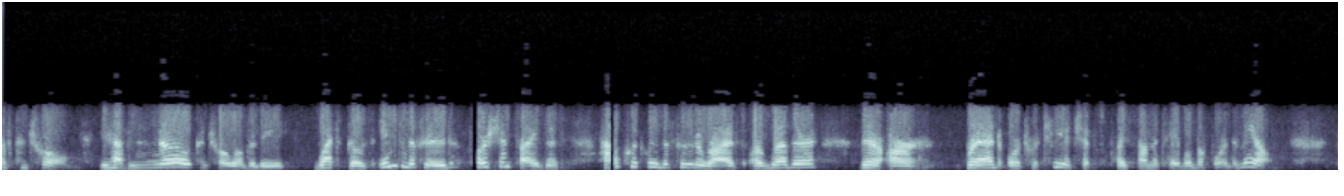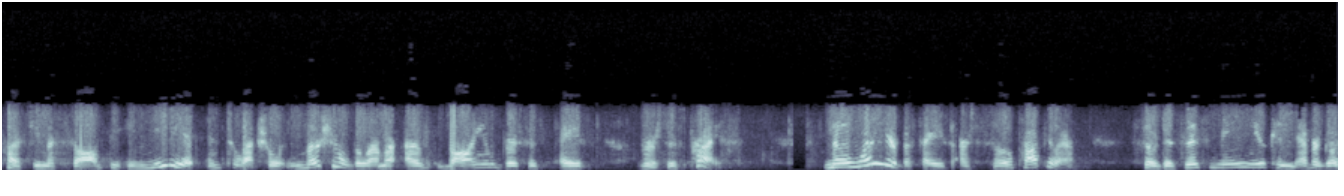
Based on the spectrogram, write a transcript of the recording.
of control. You have no control over the what goes into the food, portion sizes, how quickly the food arrives, or whether there are bread or tortilla chips placed on the table before the meal. Plus, you must solve the immediate intellectual emotional dilemma of volume versus taste versus price. No wonder buffets are so popular. So does this mean you can never go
